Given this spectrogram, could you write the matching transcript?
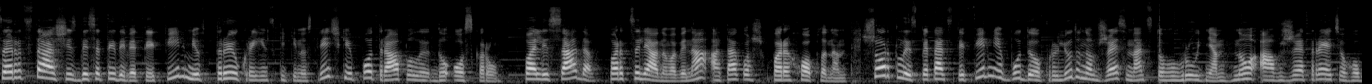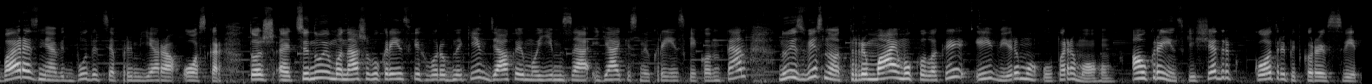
Серед 169 фільмів три українські кінострічки потрапили до Оскару: Палісада, Парцелянова війна, а також перехоплена. Шорт-лист 15 фільмів буде оприлюднено вже 17 грудня. Ну а вже 3 березня відбудеться прем'єра Оскар. Тож е, цінуємо наших українських виробників, дякуємо їм за якісний український контент. Ну і звісно, тримаємо кулаки і віримо у перемогу. А український щедрик вкотре підкорив світ.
